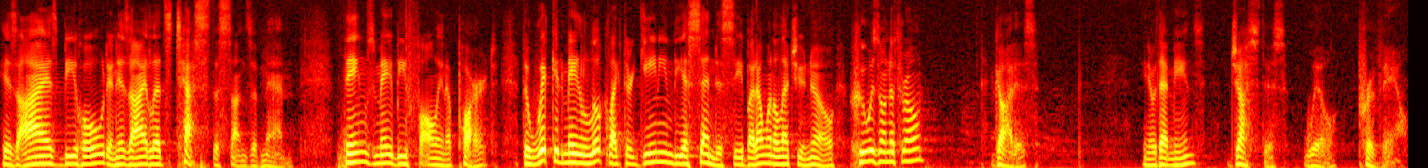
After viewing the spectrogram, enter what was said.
His eyes behold, and his eyelids test the sons of men. Things may be falling apart. The wicked may look like they're gaining the ascendancy, but I want to let you know who is on the throne? God is. You know what that means? Justice will prevail.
